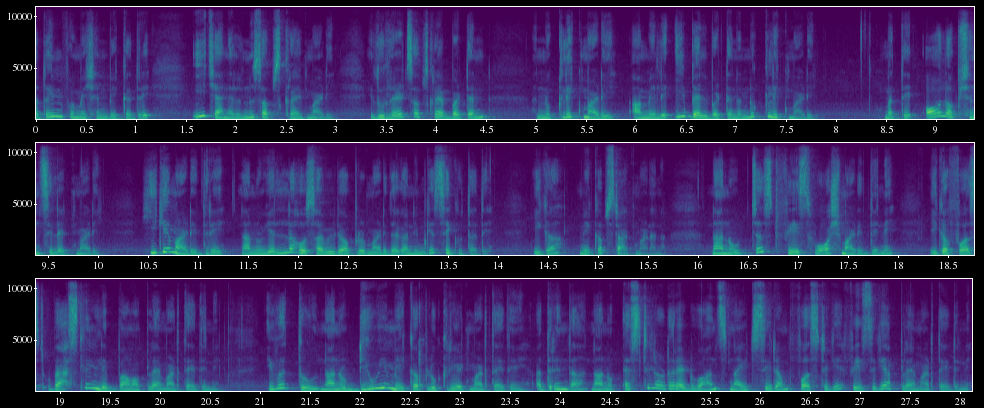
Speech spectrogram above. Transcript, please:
ಅದು ಇನ್ಫಾರ್ಮೇಷನ್ ಬೇಕಾದರೆ ಈ ಚಾನಲನ್ನು ಸಬ್ಸ್ಕ್ರೈಬ್ ಮಾಡಿ. ಇದು ರೆಡ್ ಸಬ್ಸ್ಕ್ರೈಬ್ ಬಟನ್ ಅನ್ನು ಕ್ಲಿಕ್ ಮಾಡಿ, ಆಮೇಲೆ ಈ ಬೆಲ್ ಬಟನನ್ನು ಕ್ಲಿಕ್ ಮಾಡಿ. ಮತ್ತು ಆಲ್ ಆಪ್ಷನ್ ಸಿಲೆಕ್ಟ್ ಮಾಡಿ. ಹೀಗೆ ಮಾಡಿದರೆ ನಾನು ಎಲ್ಲ ಹೊಸ ವೀಡಿಯೋ ಅಪ್ಲೋಡ್ ಮಾಡಿದಾಗ ನಿಮಗೆ ಸಿಗುತ್ತದೆ. ಈಗ ಮೇಕಪ್ ಸ್ಟಾರ್ಟ್ ಮಾಡೋಣ. ನಾನು ಜಸ್ಟ್ ಫೇಸ್ ವಾಶ್ ಮಾಡಿದ್ದೇನೆ. ಈಗ first Vaseline lip balm apply ಮಾಡ್ತಾ ಇದ್ದೇನೆ. ಇವತ್ತು ನಾನು ಡ್ಯೂಯಿ ಮೇಕಪ್ ಲುಕ್ ಕ್ರಿಯೇಟ್ ಮಾಡ್ತಾ ಇದ್ದೀನಿ. ಅದರಿಂದ ನಾನು ಎಸ್ಟಿಲಾಡರ್ ಅಡ್ವಾನ್ಸ್ ನೈಟ್ ಸಿರಮ್ ಫಸ್ಟಿಗೆ ಫೇಸಿಗೆ ಅಪ್ಲೈ ಮಾಡ್ತಾ ಇದ್ದೀನಿ.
